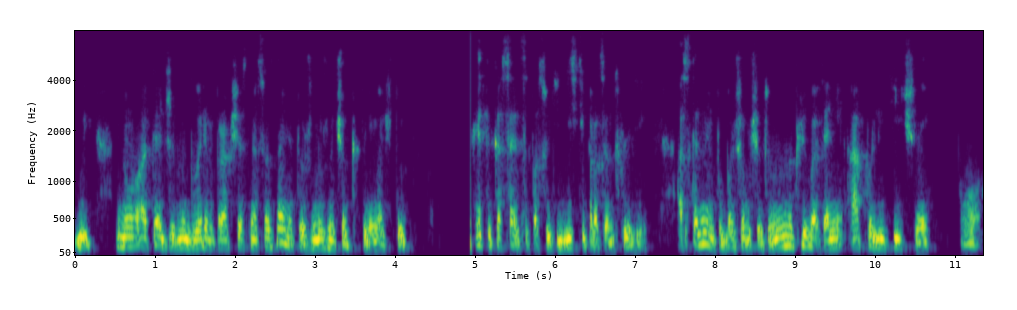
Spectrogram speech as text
быть. Но опять же, мы говорим про общественное сознание, тоже нужно четко понимать, что это касается, по сути, 10% людей. Остальным, по большому счету, ну, наплевать, они аполитичны. Вот.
